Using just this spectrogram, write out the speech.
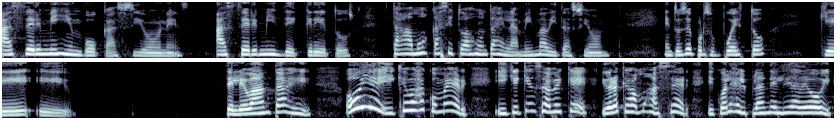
hacer mis invocaciones, hacer mis decretos. Estábamos casi todas juntas en la misma habitación. Entonces, por supuesto que eh, te levantas y, oye, ¿y qué vas a comer? ¿Y qué quién sabe qué? ¿Y ahora qué vamos a hacer? ¿Y cuál es el plan del día de hoy?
